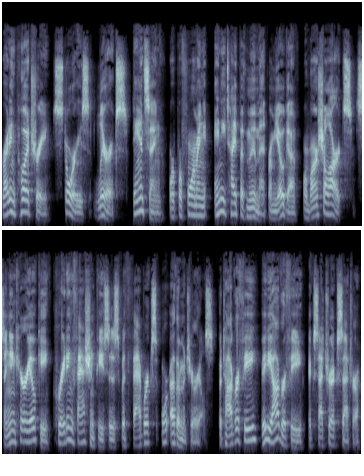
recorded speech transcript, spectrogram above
writing poetry, stories, lyrics, dancing, or performing any type of movement from yoga or martial arts, singing karaoke, creating fashion pieces with fabrics or other materials, photography, videography, etc., etc.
